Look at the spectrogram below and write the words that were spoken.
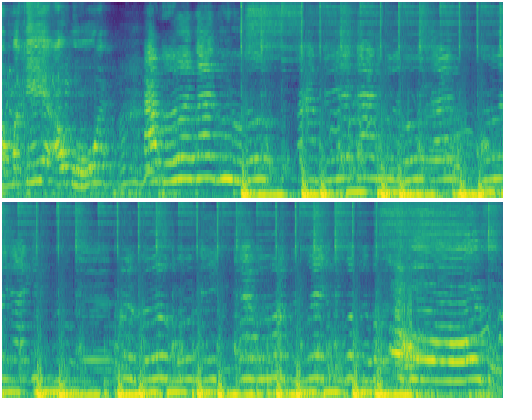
เอาเมื่อกี้เอาหมูไงอาเบื่อได้กูรู้อาเบื่อได้กูรู้กันกูอยากกินกูเบื่อกูนี่แอบกูว่ากูเว้ยกูจะบอกโอ้โหสุด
